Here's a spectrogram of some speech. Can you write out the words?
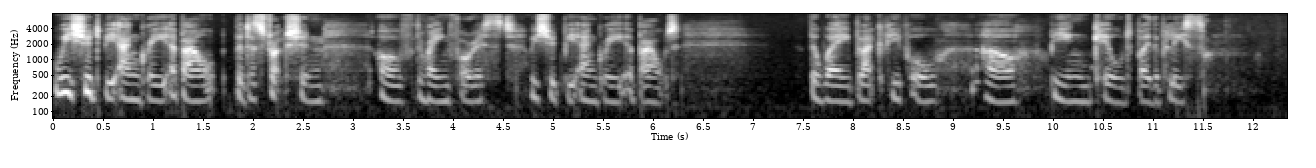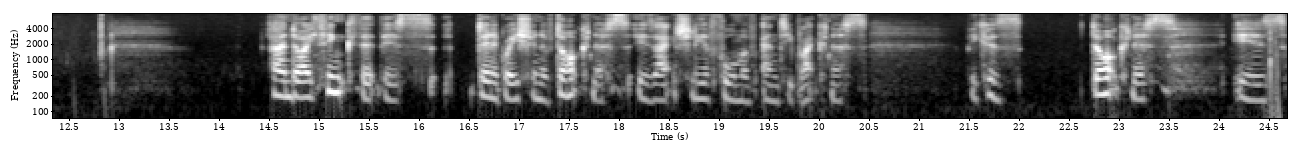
we should be angry about the destruction of the rainforest. We should be angry about the way black people are being killed by the police. And I think that this denigration of darkness is actually a form of anti blackness because darkness is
